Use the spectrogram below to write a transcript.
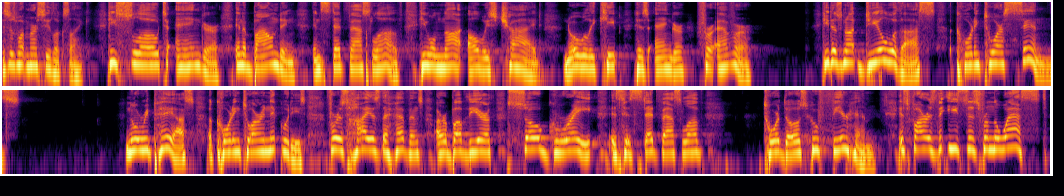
This is what mercy looks like. He's slow to anger and abounding in steadfast love. He will not always chide, nor will he keep his anger forever. He does not deal with us according to our sins, nor repay us according to our iniquities. For as high as the heavens are above the earth, so great is his steadfast love toward those who fear him. As far as the east is from the west,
